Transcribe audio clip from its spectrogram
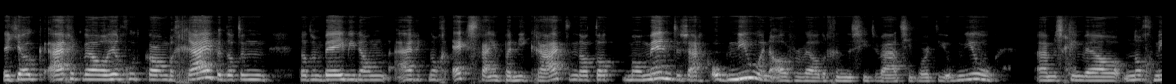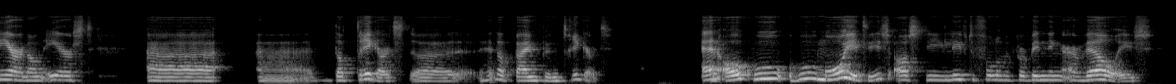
dat je ook eigenlijk wel heel goed kan begrijpen dat een, dat een baby dan eigenlijk nog extra in paniek raakt. En dat dat moment dus eigenlijk opnieuw een overweldigende situatie wordt. Die opnieuw uh, misschien wel nog meer dan eerst uh, uh, dat triggert, dat pijnpunt triggert. En ook hoe, hoe mooi het is als die liefdevolle verbinding er wel is.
